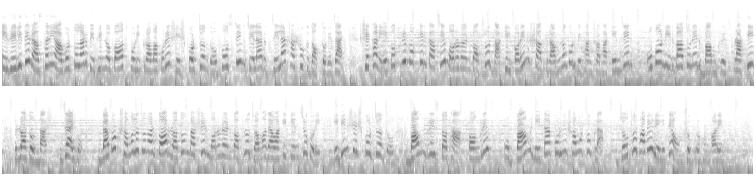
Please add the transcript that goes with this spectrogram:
এই র্যালিতে রাজধানী আগরতলার বিভিন্ন পথ পরিক্রমা করে শেষ পর্যন্ত পশ্চিম জেলার জেলা শাসক দপ্তরে যায়। সেখানে কর্তৃপক্ষের কাছে মনোনয়নপত্র দাখিল করেন সাত রামনগর বিধানসভা কেন্দ্রের উপনির্বাচনের বামগ্রেস প্রার্থী রতন দাস। যাই হোক, ব্যাপক সমালোচনার পর রতন দাসের মনোনয়নপত্র জমা দেওয়াকে কেন্দ্র করে এদিন শেষ পর্যন্ত বামগ্রেস তথা কংগ্রেস ও বাম নেতা কর্মী সমর্থকরা যৌথভাবে র্যালিতে অংশগ্রহণ করেন।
